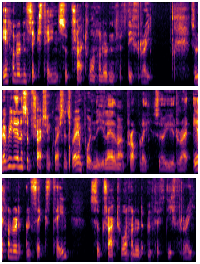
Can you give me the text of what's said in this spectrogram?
816 subtract 153. So whenever you're doing a subtraction question it's very important that you lay them out properly. So you'd write 816 subtract 153.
